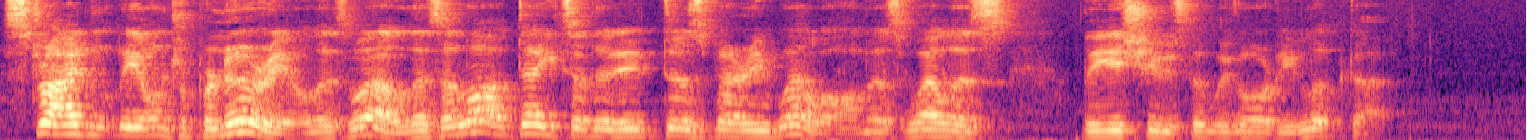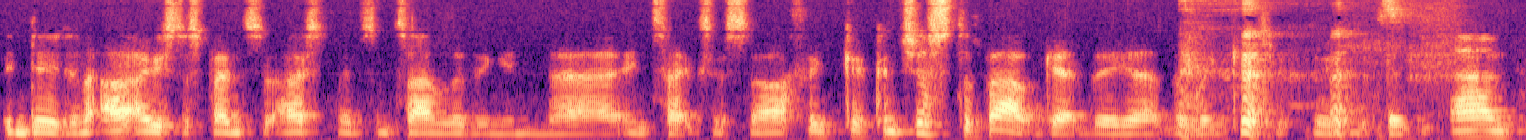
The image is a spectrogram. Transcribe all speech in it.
stridently entrepreneurial as well. There's a lot of data that it does very well on, as well as the issues that we've already looked at. Indeed, and I, I used to spend I spent some time living in uh, in Texas, so I think I can just about get the uh, the linkage between the two. Um,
